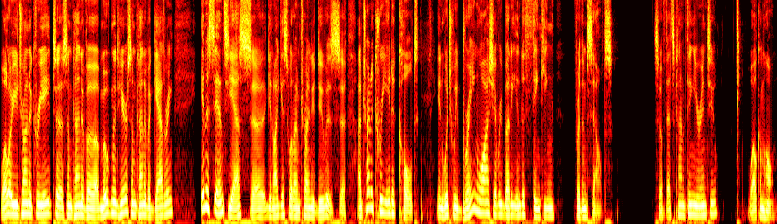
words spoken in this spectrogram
well, are you trying to create uh, some kind of a movement here, some kind of a gathering? In a sense, yes. Uh, you know, I guess what I'm trying to do is uh, I'm trying to create a cult in which we brainwash everybody into thinking for themselves. So if that's the kind of thing you're into, welcome home.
